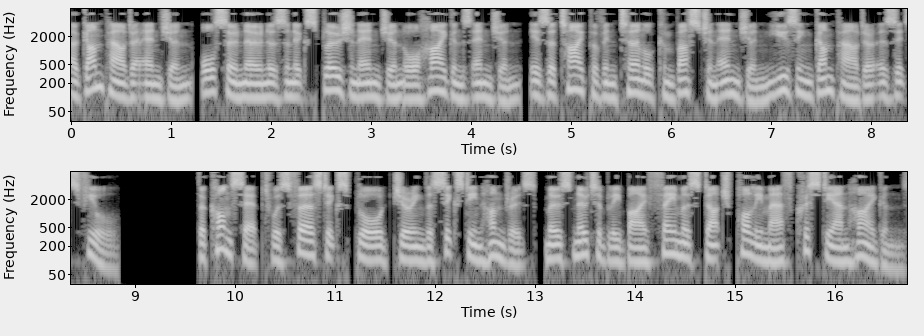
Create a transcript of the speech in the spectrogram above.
A gunpowder engine, also known as an explosion engine or Huygens engine, is a type of internal combustion engine using gunpowder as its fuel. The concept was first explored during the 1600s, most notably by famous Dutch polymath Christiaan Huygens.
